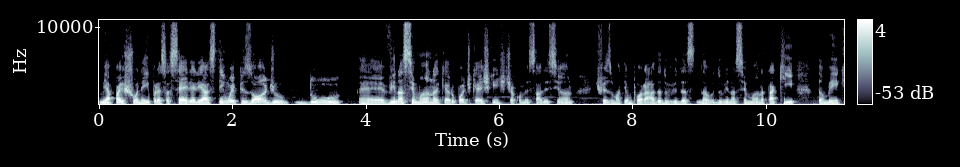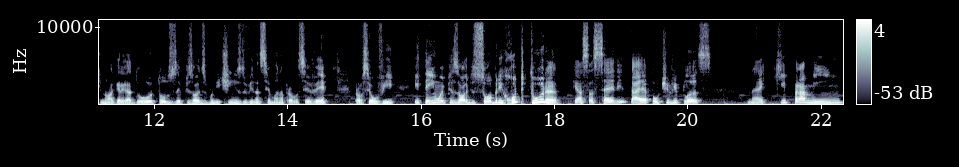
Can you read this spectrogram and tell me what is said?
me apaixonei por essa série. Aliás, tem um episódio do é, Vi na Semana, que era o podcast que a gente tinha começado esse ano. A gente fez uma temporada do, Vida, da- do Vi na Semana, tá aqui também aqui no agregador, todos os episódios bonitinhos do Vi na Semana para você ver, para você ouvir. E tem um episódio sobre Ruptura, que é essa série da Apple TV Plus né? Que pra mim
